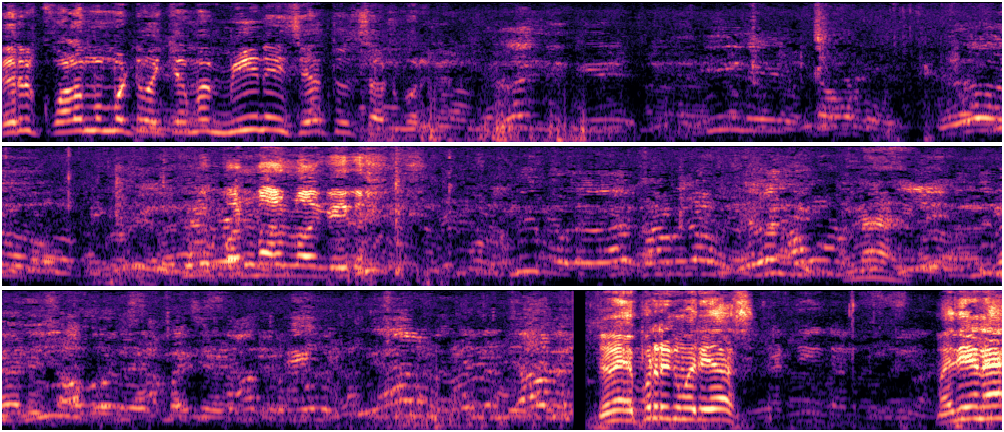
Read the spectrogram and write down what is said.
வெறும் குழம்பு மட்டும் வைக்காம மீனையும் சேர்த்து வச்சு இது. எப்படி இருக்கு மரியாஸ்? மதியானே?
